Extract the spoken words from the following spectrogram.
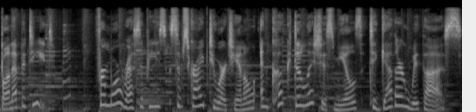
Bon appetit! For more recipes, subscribe to our channel and cook delicious meals together with us.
